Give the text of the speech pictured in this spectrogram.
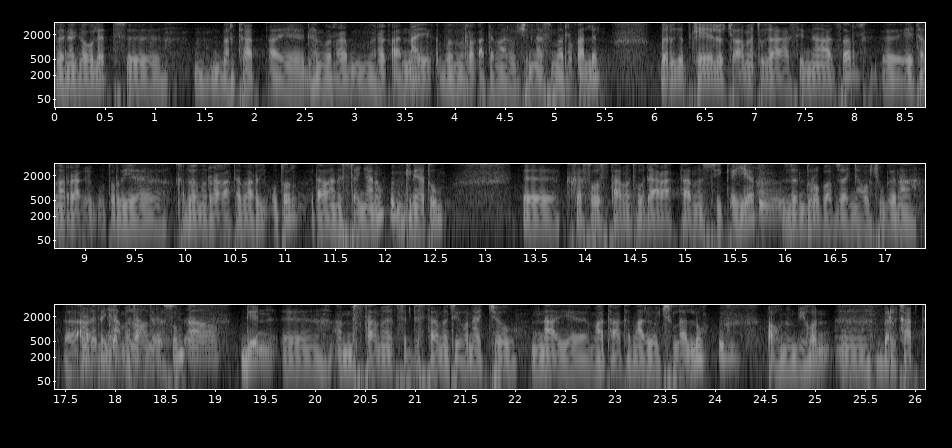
በነገው ዕለት በርካታ የድህረ ምረቃና የቅድመ ምረቃ ተማሪዎችን እናስመርቃለን። በእርግጥ ከሌሎቹ ዓመቱ ጋር ሲነጻጸር የተመራቂ ቁጥር የቅድመ ምረቃ ተማሪ ቁጥር በጣም አነስተኛ ነው። ምክንያቱም ከሶስት ዓመት ወደ አራት ዓመት ሲቀየር ዘንድሮ በአብዛኛዎቹ ገና አራተኛ ዓመት አልደረሱም። ግን አምስት ዓመት ስድስት ዓመት የሆናቸው እና የማታ ተማሪዎች ስላሉ አሁንም ቢሆን በርካታ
